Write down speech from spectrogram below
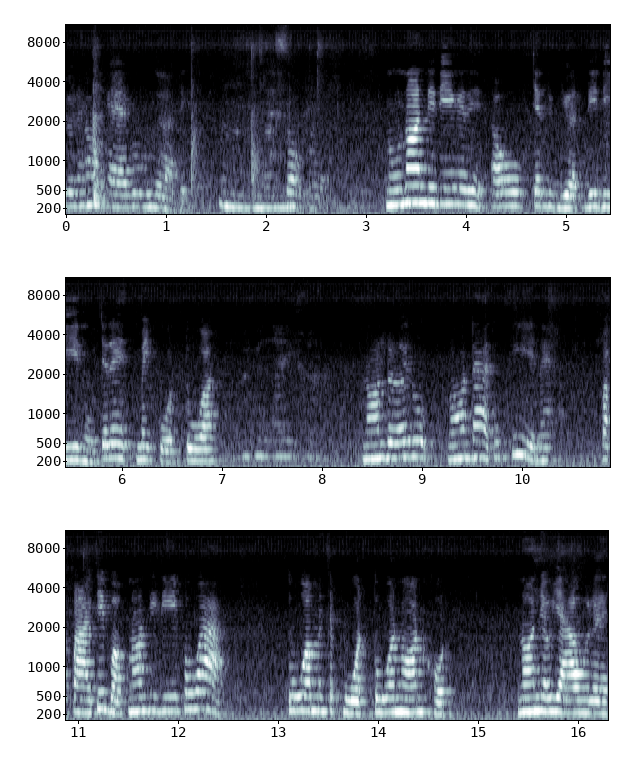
ดูเหงื่อดิอืมเหมือนศพเลยหนูนอนดีๆกันดิเอาจะเหยือดดีๆ หนูจะได้ไม่ปวดตัว ไม่เป็นไรค่ะ นอนเลยลูกนอนได้ทุกที่เนี่ยปากปลายที่บอกนอนดีๆ เพราะว่า ตัวมันจะปวดตัวนอนขด นอนยาวๆเลย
